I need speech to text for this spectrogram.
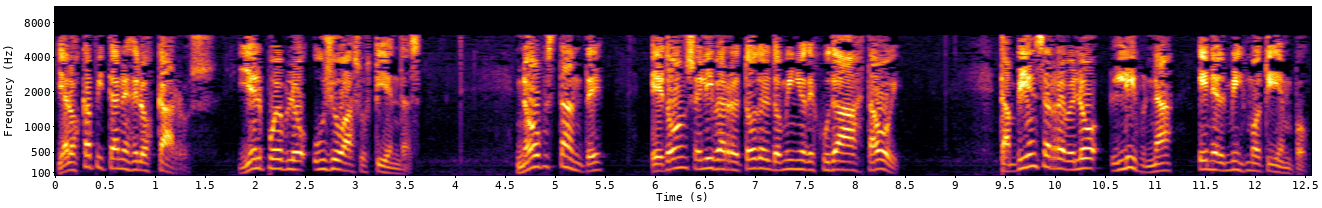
y a los capitanes de los carros, y el pueblo huyó a sus tiendas. No obstante, Edom se libertó del dominio de Judá hasta hoy. También se rebeló Libna en el mismo tiempo.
